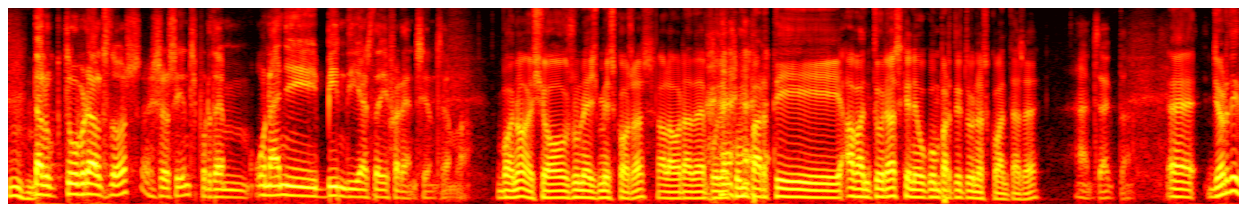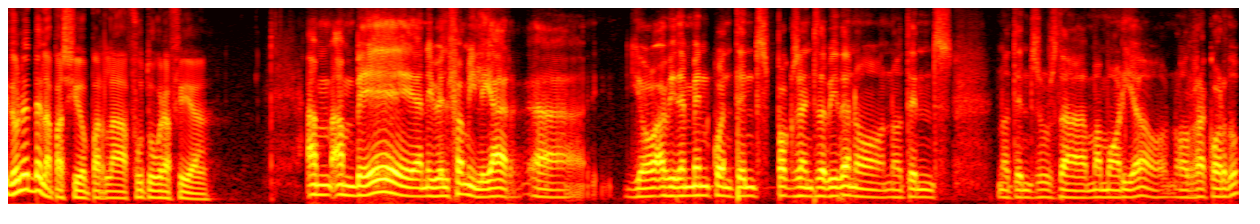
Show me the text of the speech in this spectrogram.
De l'octubre els dos, això sí, ens portem un any i 20 dies de diferència, em sembla. Bueno, això us uneix més coses a l'hora de poder compartir aventures que n'heu compartit unes quantes, eh? Exacte. eh Jordi, d'on et ve la passió per la fotografia? Em, em ve a nivell familiar. Uh, jo, evidentment, quan tens pocs anys de vida no, no tens no tens ús de memòria o no el recordo,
